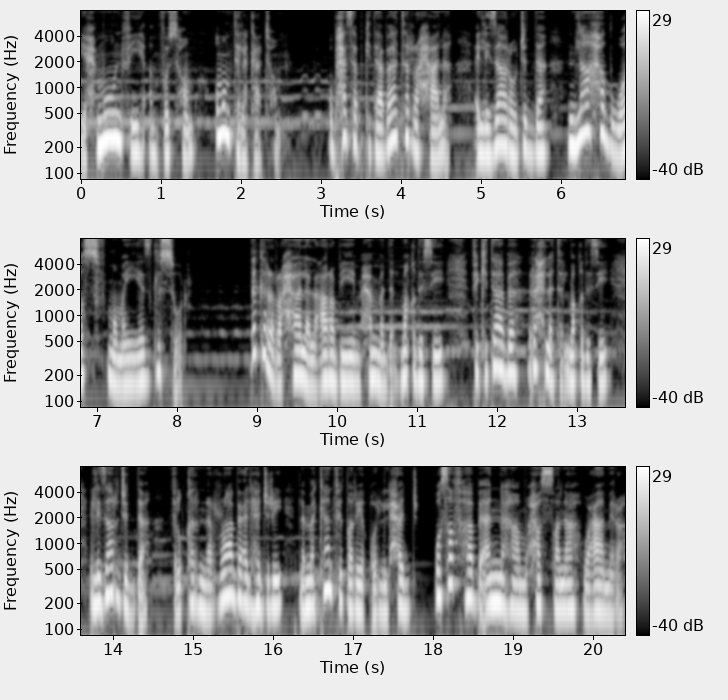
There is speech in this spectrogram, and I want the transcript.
يحمون فيه أنفسهم وممتلكاتهم. وبحسب كتابات الرحالة اللي زاروا جدة نلاحظ وصف مميز للسور. ذكر الرحالة العربي محمد المقدسي في كتابه رحلة المقدسي اللي زار جدة في القرن الرابع الهجري لما كان في طريقه للحج وصفها بأنها محصنة وعامرة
